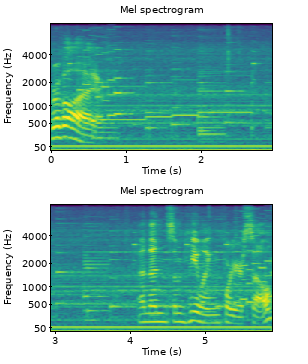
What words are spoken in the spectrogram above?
Revive! And then some healing for yourself.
